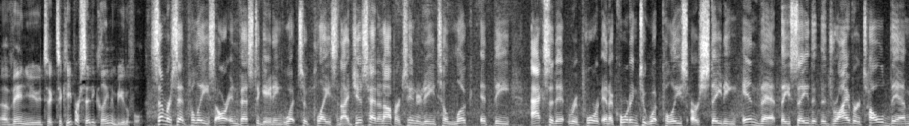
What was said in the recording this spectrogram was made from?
uh, venue to, to keep our city clean and beautiful. Somerset police are investigating what took place, and I just had an opportunity to look at the accident report. And according to what police are stating in that, they say that the driver told them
